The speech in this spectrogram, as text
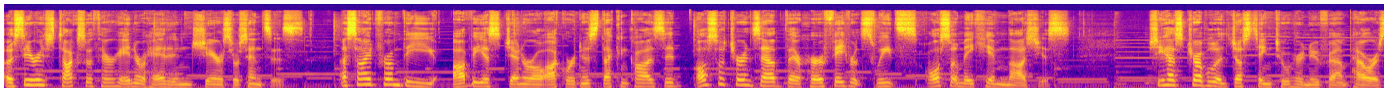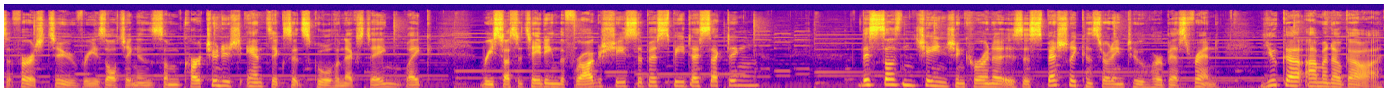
Osiris talks with her in her head and shares her senses. Aside from the obvious general awkwardness that can cause, it also turns out that her favorite sweets also make him nauseous. She has trouble adjusting to her newfound powers at first, too, resulting in some cartoonish antics at school the next day, like resuscitating the frog she's supposed to be dissecting. This sudden change in Korona is especially concerning to her best friend, Yuka Amanogawa,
